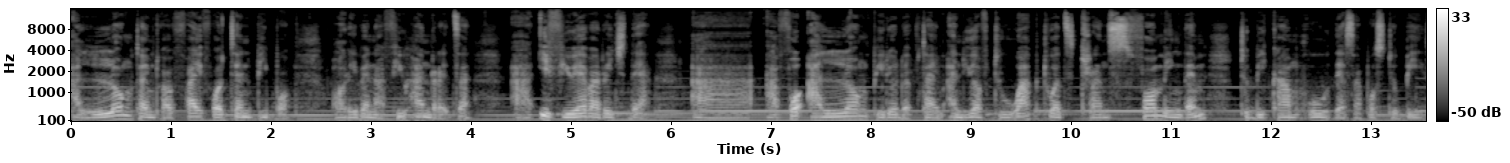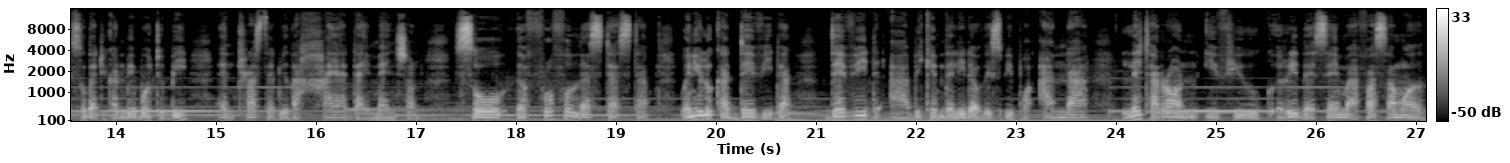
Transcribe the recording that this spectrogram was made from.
a long time to have five or ten people or even a few hundreds uh, if you ever reach there uh, uh, for a long period of time and you have to work towards transforming them to become who they're supposed to be so that you can be able to be entrusted with a higher dimension. So the fruitfulness tester when you look at david uh, david uh, became the leader of these people and uh, later on if you read the same uh, first samuel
